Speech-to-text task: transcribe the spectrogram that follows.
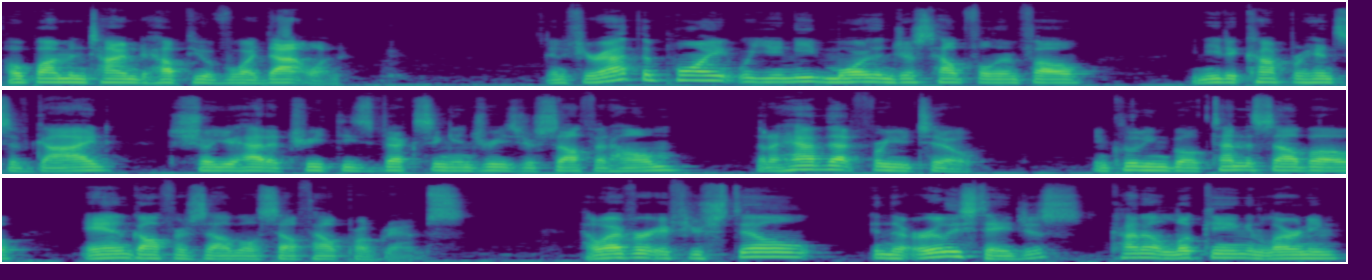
Hope I'm in time to help you avoid that one. And if you're at the point where you need more than just helpful info, you need a comprehensive guide to show you how to treat these vexing injuries yourself at home, then I have that for you too, including both tennis elbow and golfer's elbow self help programs. However, if you're still in the early stages, kind of looking and learning,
